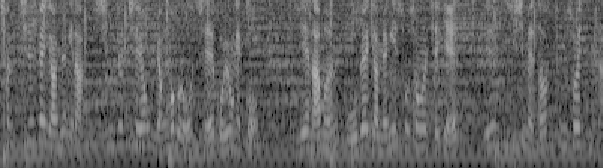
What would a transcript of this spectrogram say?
1,700여 명이나 신규 채용 명목으로 재고용했고 이에 남은 500여 명이 소송을 제기해 1, 2심에서 승소했습니다.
